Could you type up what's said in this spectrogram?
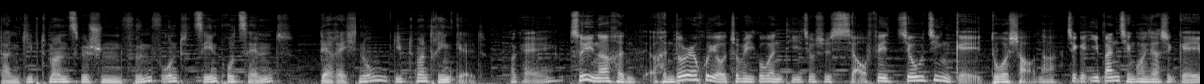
dann gibt man zwischen 5 und 10 Prozent der Rechnung gibt man Trinkgeld. OK，所以呢，很很多人会有这么一个问题，就是小费究竟给多少呢？这个一般情况下是给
